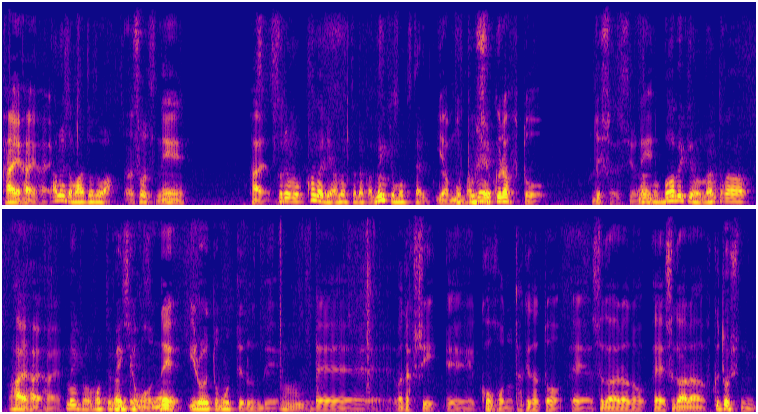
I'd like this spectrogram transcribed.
はいはいはい。あの人もアウトドア。あそうですね。はい。それもかなりあの人なんか免許持ってたりね、いや、もうブッシュクラフトでしたですよね。バーベキューのなんとかはいはいはい。免許も持ってるら免しいですよ。許もね、いろいろと持ってるんで、うんえー私、えー広報の武田と、えー菅原の、えー菅原副党首に、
